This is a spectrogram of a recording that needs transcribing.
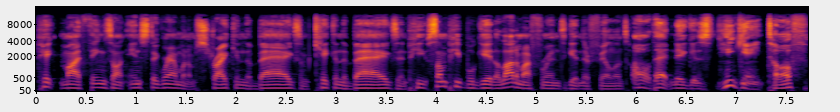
pick my things on Instagram when I'm striking the bags, I'm kicking the bags, and pe- some people get a lot of my friends getting their feelings. Oh, that nigga's he ain't tough.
